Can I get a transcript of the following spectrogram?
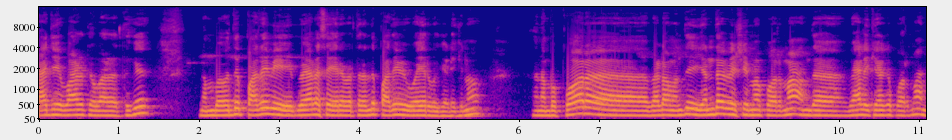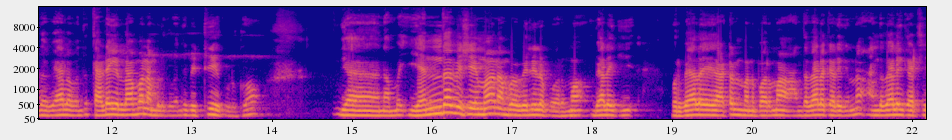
ராஜ்ய வாழ்க்கை வாழறதுக்கு நம்ம வந்து பதவி வேலை செய்கிற இடத்துல வந்து பதவி உயர்வு கிடைக்கணும். நம்ம போகிற இடம் வந்து எந்த விஷயமா போகிறோமோ அந்த வேலைக்காக போகிறோமோ அந்த வேலை வந்து தடை இல்லாமல் நம்மளுக்கு வந்து வெற்றியை கொடுக்கும். நம்ம எந்த விஷயமா நம்ம வெளியில் போகிறோமோ வேலைக்கு ஒரு வேலையை அட்டன் பண்ண போகிறோமா அந்த வேலை கிடைக்கணும்னா அந்த வேலை கிடச்சி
